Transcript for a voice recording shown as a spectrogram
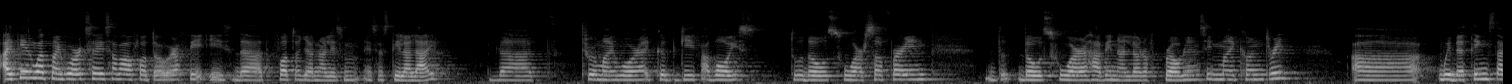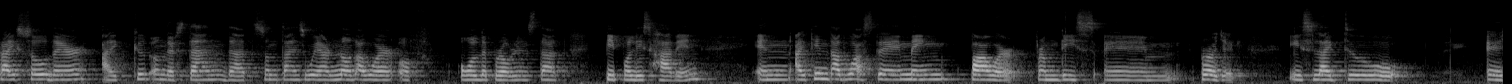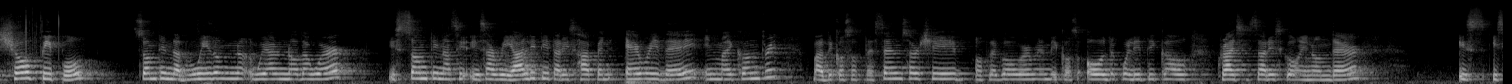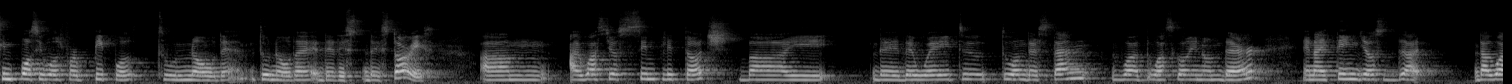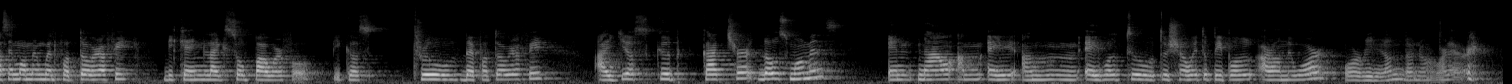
I think what my work says about photography is that photojournalism is still alive, that through my work I could give a voice to those who are suffering, th those who are having a lot of problems in my country. Uh, with the things that I saw there, I could understand that sometimes we are not aware of all the problems that people is having. And I think that was the main power from this um, project, is like to uh, show people something that we don't know, we are not aware. Is something as is a reality that is happening every day in my country but because of the censorship of the government because all the political crisis that is going on there it's, it's impossible for people to know them to know the, the, the, the stories. Um, I was just simply touched by the, the way to, to understand what was going on there and I think just that that was a moment when photography became like so powerful because through the photography I just could capture those moments and now I'm, a, I'm able to, to show it to people around the world or in London or whatever.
